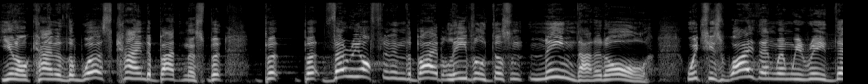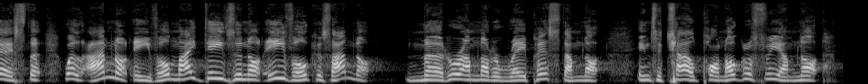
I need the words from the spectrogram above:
you know, kind of the worst kind of badness. But, but but very often in the Bible, evil doesn't mean that at all. Which is why then when we read this, that, well, I'm not evil, my deeds are not evil because I'm not murderer, I'm not a rapist, I'm not into child pornography, I'm not,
